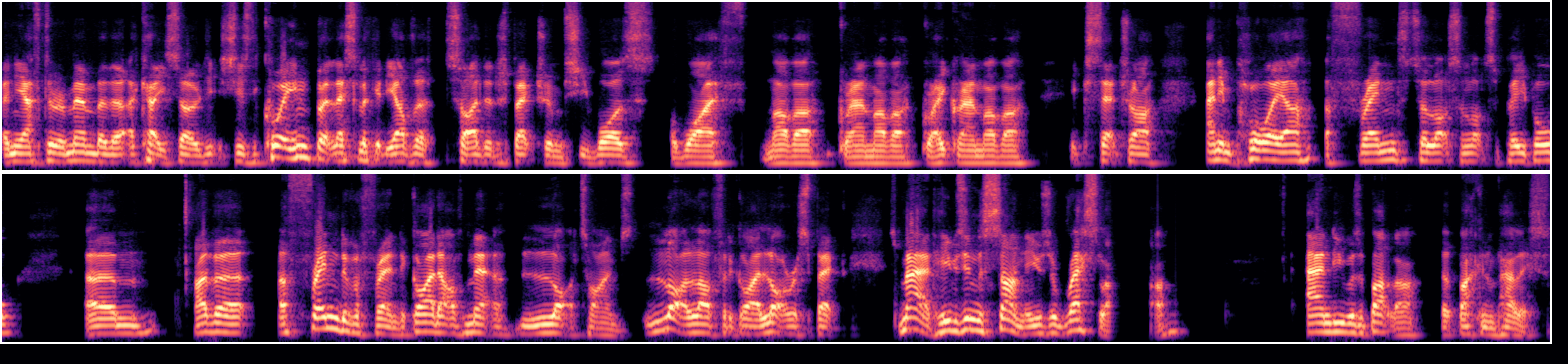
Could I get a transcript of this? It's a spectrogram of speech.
and you have to remember that okay so she's the queen but let's look at the other side of the spectrum. She was a wife mother grandmother great grandmother etc an employer a friend to lots and lots of people. Um, i have a, a friend of a friend a guy that i've met a lot of times a lot of love for the guy a lot of respect. It's mad. He was in the sun. He was a wrestler and he was a butler at buckingham palace.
